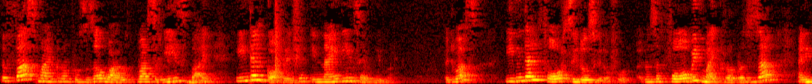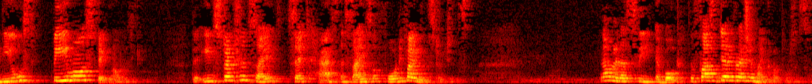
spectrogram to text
The first microprocessor was released by Intel Corporation in 1971. It was Intel 4004. It was a 4-bit microprocessor and it used PMOS technology. The instruction size set has a size of 45 instructions. Now let us see about the first generation microprocessor.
